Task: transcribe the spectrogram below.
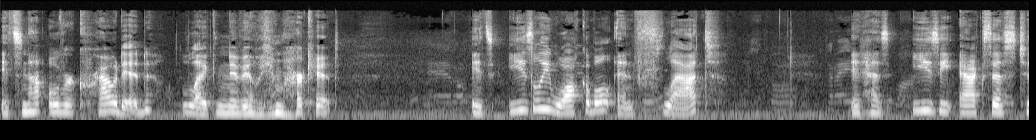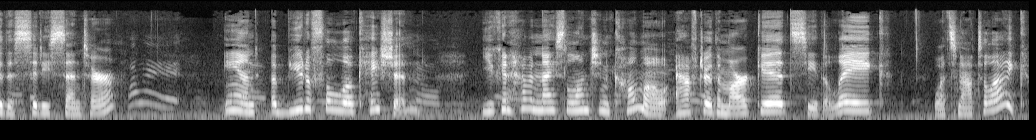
It's not overcrowded, like Navigli Market. It's easily walkable and flat. It has easy access to the city center and a beautiful location. You can have a nice lunch in Como after the market, see the lake, What's not to like?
